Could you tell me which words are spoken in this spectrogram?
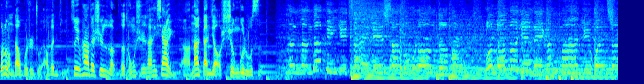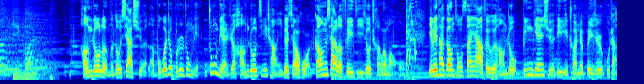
不冷倒不是主要问题，最怕的是冷的同时它还下雨啊，那感觉生不如死。冷冷的冰雨在脸上的拍，落落眼泪混成一块。杭州冷的都下雪了，不过这不是重点，重点是杭州机场一个小伙刚下了飞机就成了网红。因为他刚从三亚飞回杭州，冰天雪地里穿着背心裤衩，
